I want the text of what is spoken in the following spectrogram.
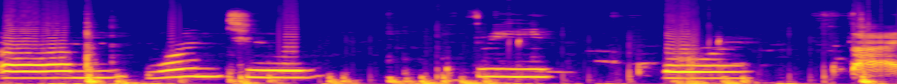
Um, one, two, three, four, five.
